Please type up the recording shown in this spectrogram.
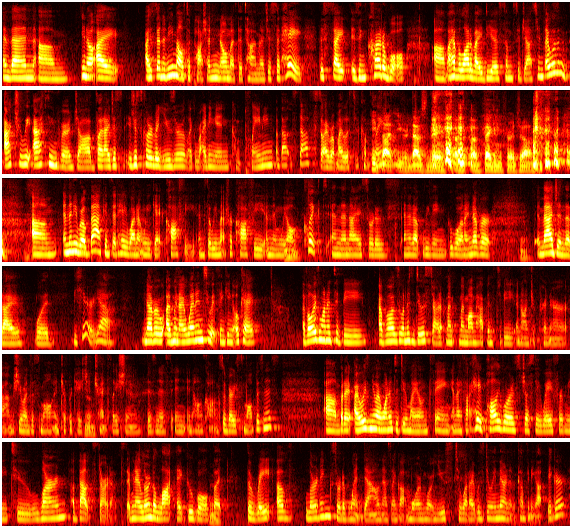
And then, um, you know, I, I sent an email to Posh. I didn't know him at the time. And I just said, hey, this site is incredible. Um, I have a lot of ideas, some suggestions. I wasn't actually asking for a job, but I just it's just sort of a user like writing in complaining about stuff. So I wrote my list of complaints. He thought you were, that was the way of, of begging for a job. um, and then he wrote back and said, "Hey, why don't we get coffee?" And so we met for coffee, and then we mm-hmm. all clicked. And then I sort of ended up leaving Google, and I never yeah. imagined that I would be here. Yeah, never. I mean, I went into it thinking, okay, I've always wanted to be, I've always wanted to do a startup. My, my mom happens to be an entrepreneur. Um, she runs a small interpretation yeah. translation business in, in Hong Kong, so a very small business. Um, but I, I, always knew I wanted to do my own thing, and I thought, hey, Polyvore is just a way for me to learn about startups. I mean, I learned a lot at Google, yeah. but the rate of learning sort of went down as I got more and more used to what I was doing there, and the company got bigger.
